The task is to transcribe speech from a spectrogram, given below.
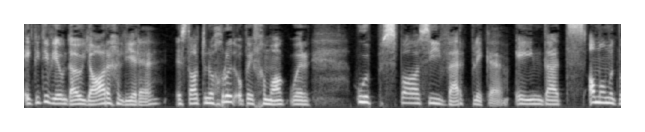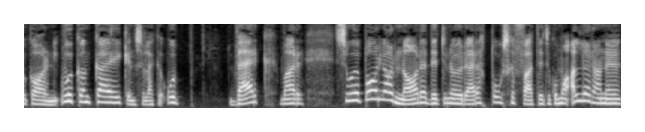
Ek weet nie wie onthou jare gelede is daar toe 'n groot ophef gemaak oor oop spasie werkplekke en dat almal met mekaar in die oë kan kyk en so lekker oop werk, maar so 'n paar jaar nadat dit toe nou regtig pos gevat het, kom al allerlei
